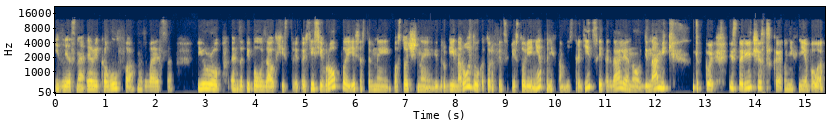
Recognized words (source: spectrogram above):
известная Эрика Вулфа, называется Europe and the people without history. То есть есть Европа, есть остальные восточные и другие народы, у которых, в принципе, истории нет, у них там есть традиции и так далее, но динамики такой исторической у них не было.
